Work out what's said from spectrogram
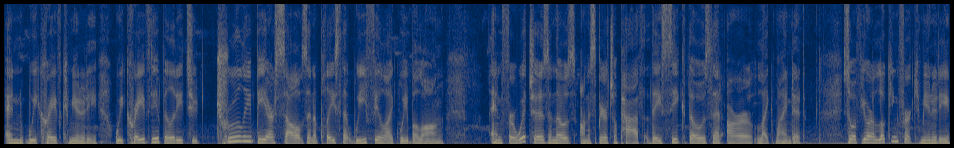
And we crave community. We crave the ability to truly be ourselves in a place that we feel like we belong. And for witches and those on a spiritual path, they seek those that are like minded. So if you're looking for a community,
